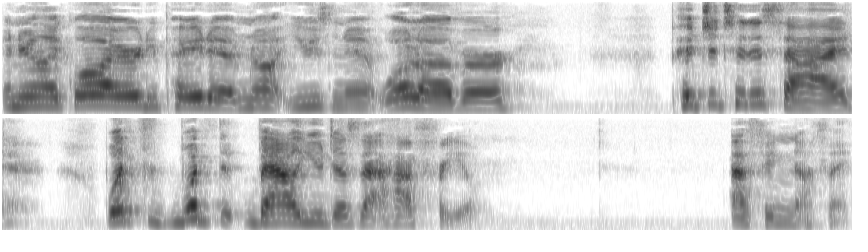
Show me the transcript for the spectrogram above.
and you're like, well, I already paid it, I'm not using it, whatever. Pitch it to the side. What, what value does that have for you? Effing nothing.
